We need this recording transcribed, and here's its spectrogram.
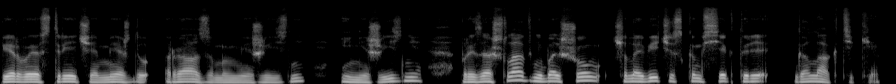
Первая встреча между разумами жизни и нежизни произошла в небольшом человеческом секторе галактики.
